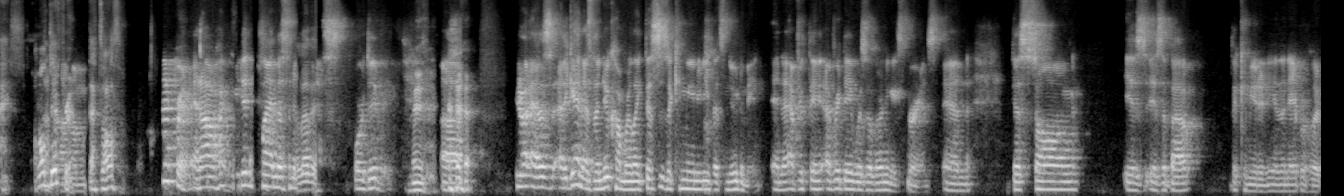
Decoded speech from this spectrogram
Nice. All different. Um, That's awesome. Different. And I, we didn't plan this in advance, or did we? uh, you know, as again, as the newcomer, like this is a community that's new to me and everything, every day was a learning experience. And this song is, is about the community and the neighborhood.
